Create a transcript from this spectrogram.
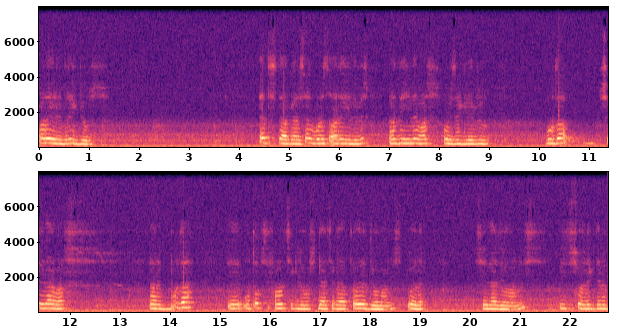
Ara 51'e gidiyoruz Evet işte arkadaşlar burası ara 51 bende hile var o yüzden girebiliyorum. Burada şeyler var. Yani burada e, otopsi falan çekiliyormuş. Gerçek hayatta öyle diyorlarmış öyle şeyler diyorlarmış. Biz şöyle gidelim.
